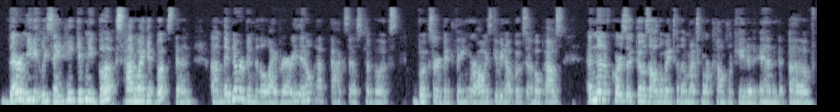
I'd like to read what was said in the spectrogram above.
they're immediately saying, hey, give me books. How do I get books then? Um, they've never been to the library. They don't have access to books. Books are a big thing. We're always giving out books at Hope House. And then, of course, it goes all the way to the much more complicated end of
